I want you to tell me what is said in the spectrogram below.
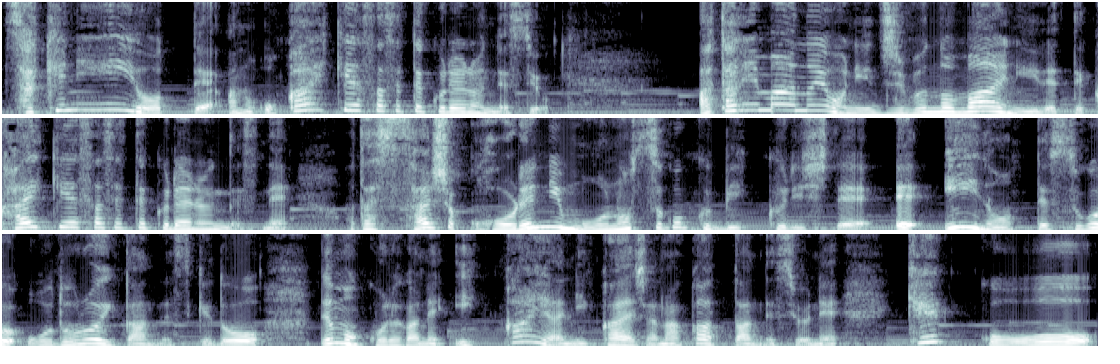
先にいいよってあのお会計させてくれるんですよ。当たり前のように自分の前に入れて会計させてくれるんですね。私最初これにものすごくびっくりして、え、いいの？ってすごい驚いたんですけど、でもこれがね、1回や2回じゃなかったんですよね。結構、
